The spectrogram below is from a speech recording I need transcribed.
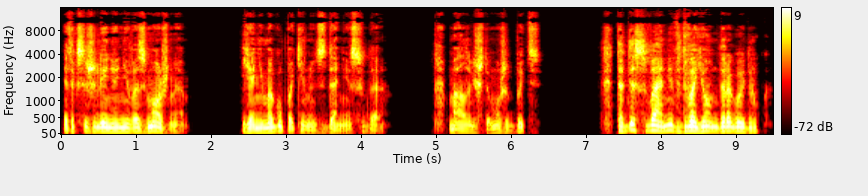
Это, к сожалению, невозможно. Я не могу покинуть здание суда. Мало ли что может быть. Тогда с вами вдвоем, дорогой друг.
